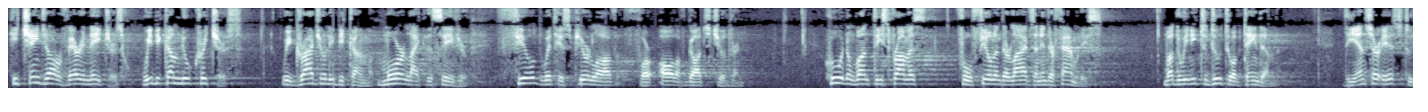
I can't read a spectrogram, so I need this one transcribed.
He changed our very natures. We become new creatures. We gradually become more like the Savior, filled with His pure love for all of God's children. Who wouldn't want these promises fulfilled in their lives and in their families? What do we need to do to obtain them? The answer is to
